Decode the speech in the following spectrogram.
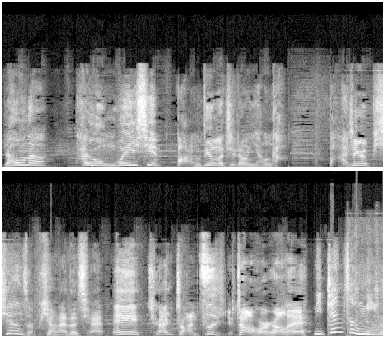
然后呢，他用微信绑定了这张银行卡。把这个骗子骗来的钱，哎，全转自己账号上来。你真聪明。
